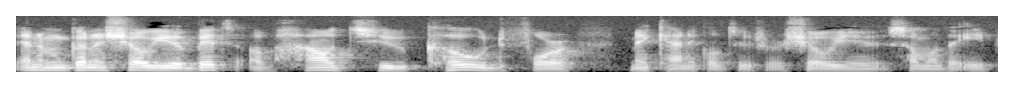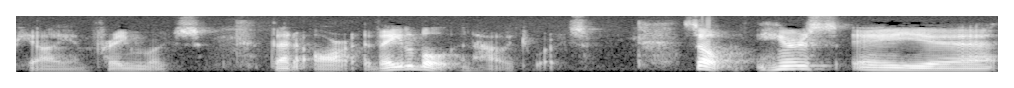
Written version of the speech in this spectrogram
And I'm going to show you a bit of how to code for Mechanical Tutor, show you some of the API and frameworks that are available and how it works. So here's a, uh,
